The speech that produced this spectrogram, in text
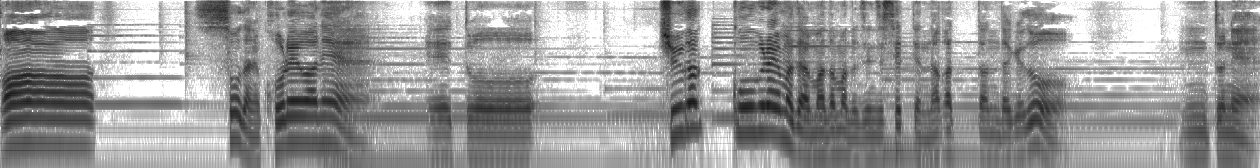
か？あーそうだね。これはねえっ、ー、と中学校ぐらいまではまだまだ全然接点なかったんだけどうんとね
